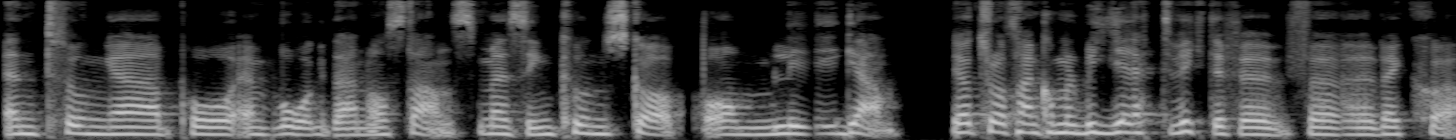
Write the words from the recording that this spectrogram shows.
en tunga på en våg där någonstans med sin kunskap om ligan. Jag tror att han kommer bli jätteviktig för, för Växjö.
